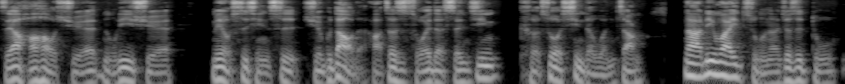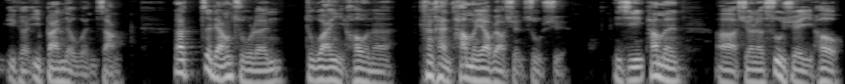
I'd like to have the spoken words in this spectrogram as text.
只要好好学，努力学，没有事情是学不到的，啊，这是所谓的神经。可塑性的文章，那另外一组呢，就是读一个一般的文章。那这两组人读完以后呢，看看他们要不要选数学，以及他们啊、选了数学以后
